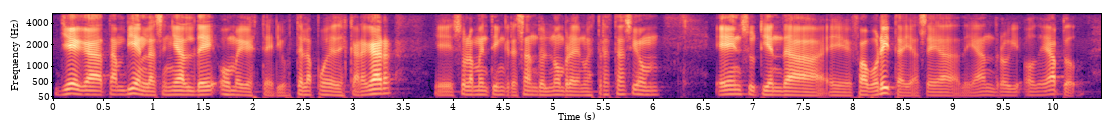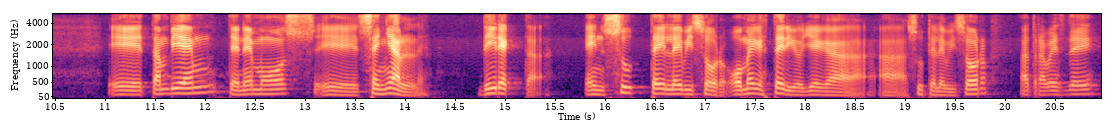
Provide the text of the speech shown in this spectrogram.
llega también la señal de Omega Stereo. Usted la puede descargar eh, solamente ingresando el nombre de nuestra estación en su tienda eh, favorita, ya sea de Android o de Apple. Eh, también tenemos señal directa en su televisor. Omega Stereo llega a su televisor a través de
